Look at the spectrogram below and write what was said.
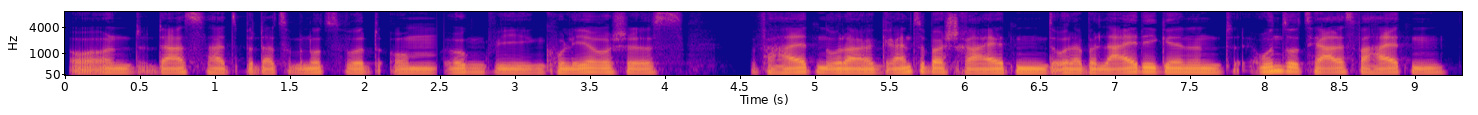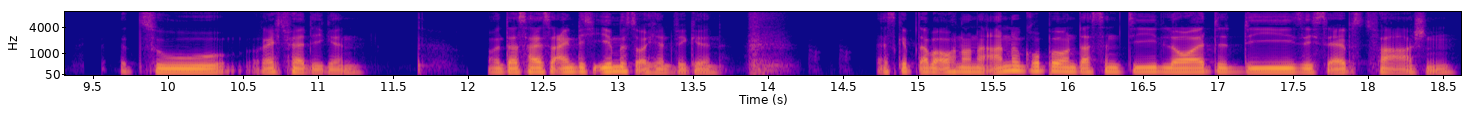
und das halt dazu benutzt wird, um irgendwie ein cholerisches Verhalten oder grenzüberschreitend oder beleidigend, unsoziales Verhalten zu rechtfertigen. Und das heißt eigentlich, ihr müsst euch entwickeln. Es gibt aber auch noch eine andere Gruppe und das sind die Leute, die sich selbst verarschen,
